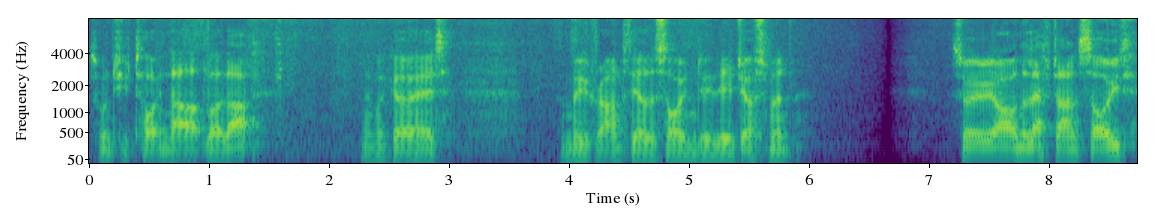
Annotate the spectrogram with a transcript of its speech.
So once you tighten that up like that, then we go ahead and move around to the other side and do the adjustment. So here we are on the left hand side.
